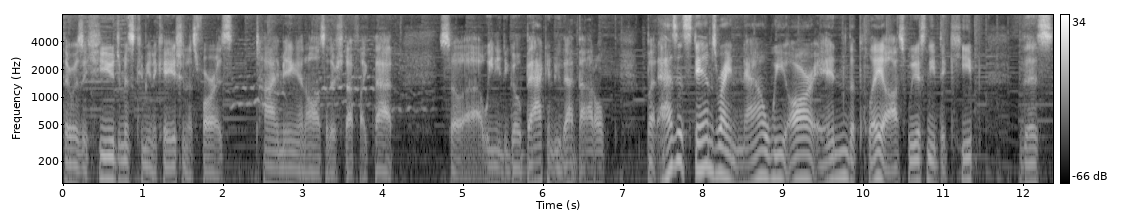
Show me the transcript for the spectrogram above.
There was a huge miscommunication as far as timing and all this other stuff like that. So uh, we need to go back and do that battle. But as it stands right now, we are in the playoffs. We just need to keep this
